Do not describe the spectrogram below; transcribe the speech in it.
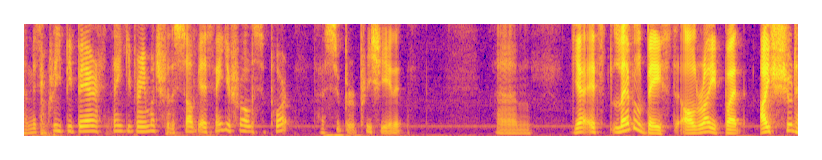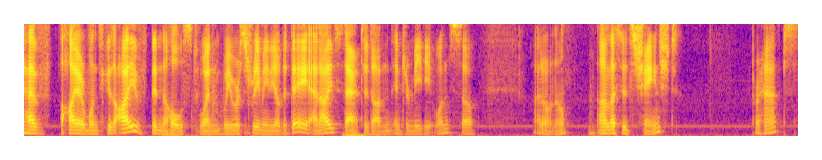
Uh, Miss Creepy Bear, thank you very much for the sub, guys. Thank you for all the support. I super appreciate it. Um, yeah, it's level based, all right, but I should have higher ones because I've been the host when we were streaming the other day, and I started on intermediate ones. So I don't know, unless it's changed, perhaps.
